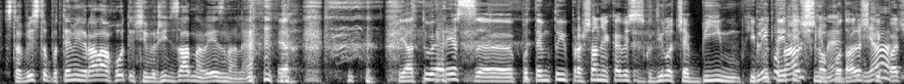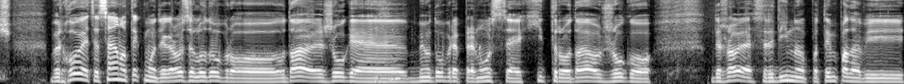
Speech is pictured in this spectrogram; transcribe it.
sta v bistvu potem igrala hotič in vršič zadnja vezna. Ja. ja, tu je res, uh, potem tu je vprašanje, kaj bi se zgodilo, če bi hipotetično podaljški. Ja. Pač vrhovec je vseeno tekmo odigral zelo dobro, oddajal je žoge, uh mhm. -huh. imel dobre prenose, hitro oddajal žogo. Držal je sredino, potem pa da bi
